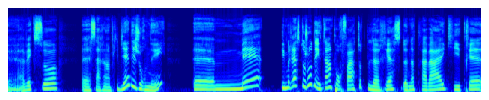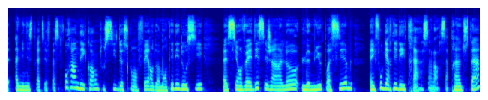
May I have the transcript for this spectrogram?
Euh, avec ça, euh, ça remplit bien des journées. Euh, mais il me reste toujours des temps pour faire tout le reste de notre travail qui est très administratif. Parce qu'il faut rendre des comptes aussi de ce qu'on fait. On doit monter des dossiers. Si on veut aider ces gens-là le mieux possible, ben, il faut garder des traces. Alors, ça prend du temps.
